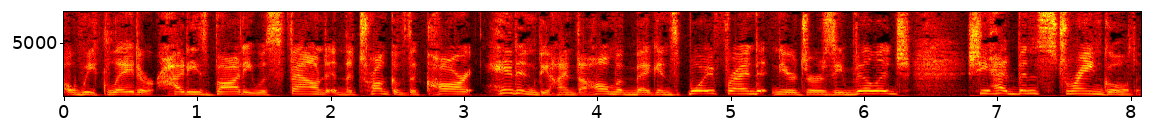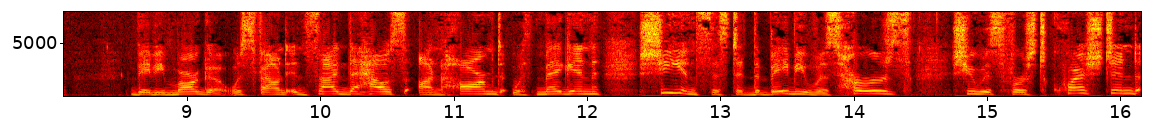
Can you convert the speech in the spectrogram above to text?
A week later, Heidi's body was found in the trunk of the car, hidden behind the home of Megan's boyfriend near Jersey Village. She had been strangled. Baby Margot was found inside the house unharmed with Megan. She insisted the baby was hers. She was first questioned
